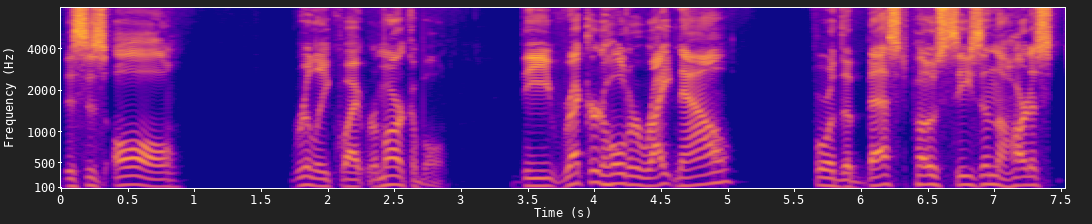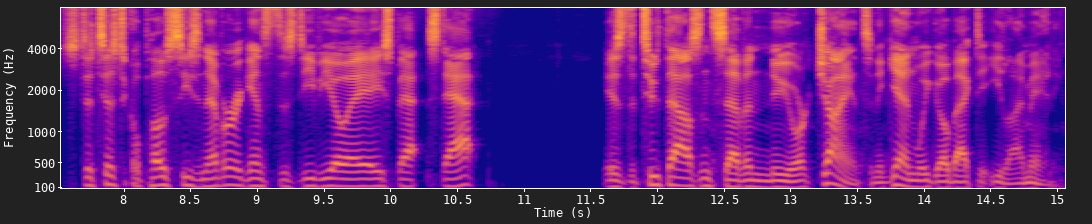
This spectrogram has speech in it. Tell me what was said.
This is all really quite remarkable. The record holder right now for the best postseason, the hardest statistical postseason ever against this DVOA stat, is the 2007 New York Giants. And again, we go back to Eli Manning.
